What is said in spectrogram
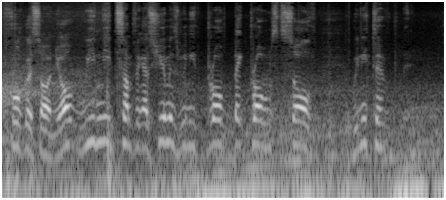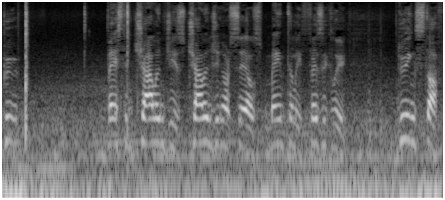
to focus on. You know, we need something as humans. We need pro- big problems to solve. We need to put invest in challenges, challenging ourselves mentally, physically, doing stuff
